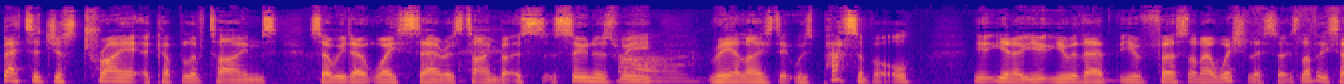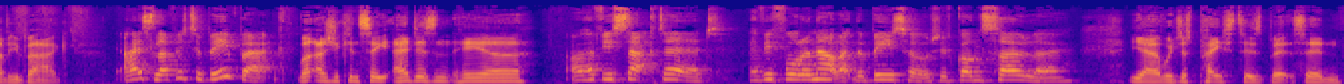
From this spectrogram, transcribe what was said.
better just try it a couple of times so we don't waste Sara's time. But as, as soon as we Aw. realised it was passable, you, you know, you, you were there, you were first on our wish list. So it's lovely to have you back. Ah, It's lovely to be back. Well, as you can see, Ed isn't here. Oh, have you sacked Ed? Have you fallen out like the Beatles? You've gone solo. Yeah, we just paste his bits in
